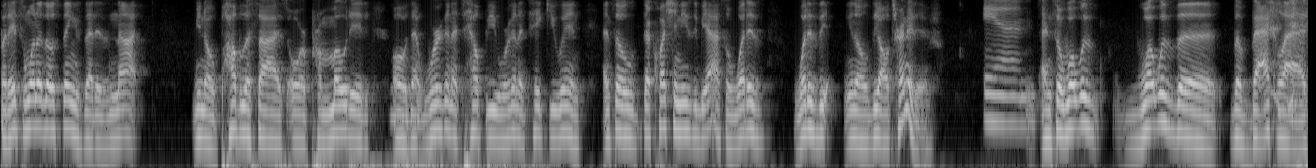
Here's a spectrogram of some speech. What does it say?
But it's one of those things that is not you know publicized or promoted oh that we're going to help you we're going to take you in and so the question needs to be asked so what is what is the you know the alternative And and so what was what was the the backlash,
